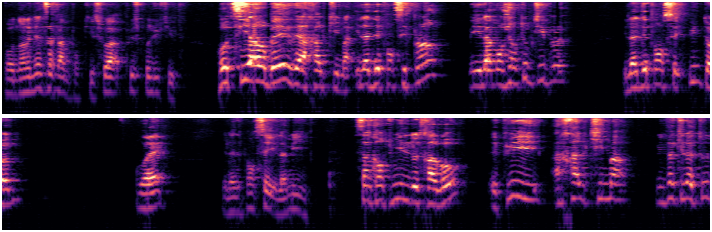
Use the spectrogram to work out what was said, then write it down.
pour, dans les biens de sa femme, pour qu'il soit plus productif. Il a dépensé plein, mais il a mangé un tout petit peu. Il a dépensé une tonne. Ouais, il a dépensé, il a mis 50 000 de travaux, et puis, Achal Kima, une fois qu'il a tout,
